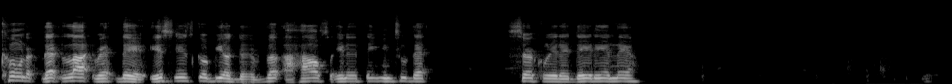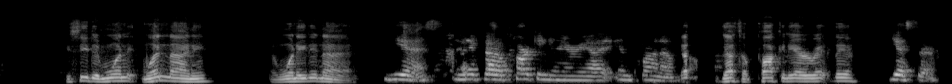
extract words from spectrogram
corner, that lot right there, it's, it's gonna be a, a house or anything into that circle that dead in there. You see the one 190 and 189. Yes, and they've got a parking area in front of them. That's a parking area right there? Yes, sir.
